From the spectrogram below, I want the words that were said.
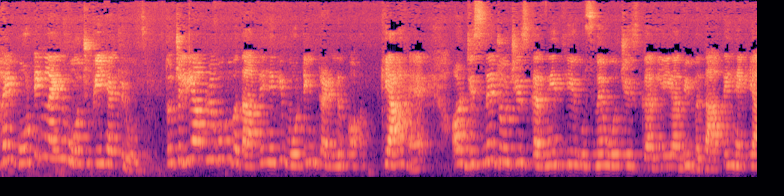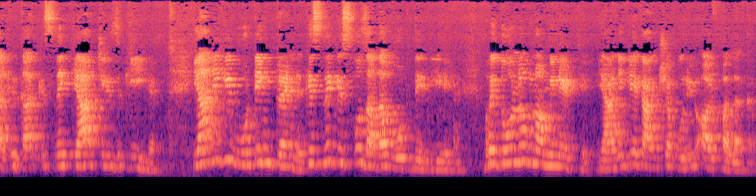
भाई voting line हो चुकी है क्लोज तो चलिए आप लोगों को बताते हैं कि वोटिंग ट्रेंड क्या है और जिसने जो चीज़ करनी थी, उसने वो चीज़ कर ली। अभी बताते हैं कि आखिरकार किसने क्या चीज़ की है। यानी कि वोटिंग ट्रेंड किसने किसको ज़्यादा वोट दे दिए हैं। भाई, दो लोग नॉमिनेट थे, यानी कि आकांक्षा पुरी और पलक।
